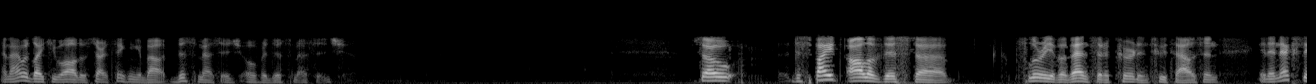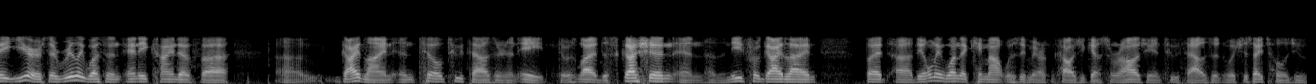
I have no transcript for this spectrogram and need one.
And I would like you all to start thinking about this message over this message. So despite all of this uh, flurry of events that occurred in 2000, in the next eight years, there really wasn't any kind of uh, uh, guideline until 2008. There was a lot of discussion and the need for a guideline, but uh, the only one that came out was the American College of Gastroenterology in 2000, which, as I told you,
